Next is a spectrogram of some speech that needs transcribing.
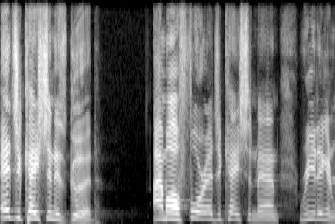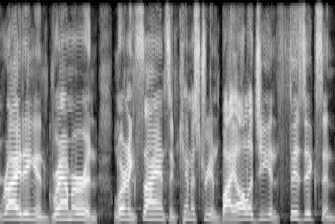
Education is good. I'm all for education, man. Reading and writing and grammar and learning science and chemistry and biology and physics and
